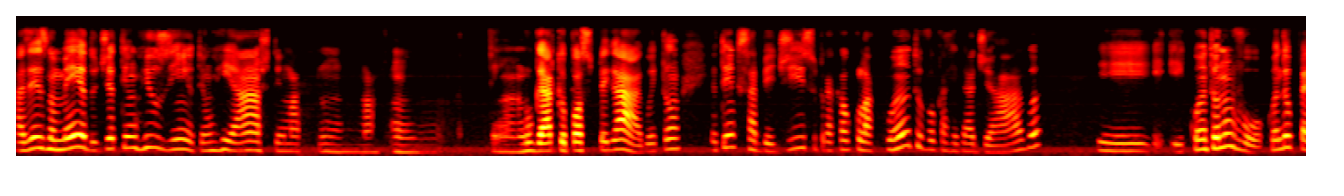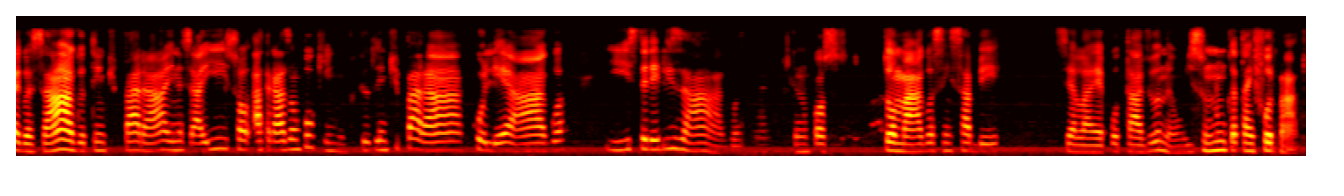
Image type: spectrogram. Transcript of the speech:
às vezes no meio do dia tem um riozinho, tem um riacho, tem uma, uma um, tem um lugar que eu posso pegar água. Então, eu tenho que saber disso para calcular quanto eu vou carregar de água e, e, quanto eu não vou. Quando eu pego essa água, eu tenho que parar, e aí só atrasa um pouquinho, porque eu tenho que parar, colher a água e esterilizar a água, né? porque eu não posso tomar água sem saber se ela é potável ou não. Isso nunca está informado.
